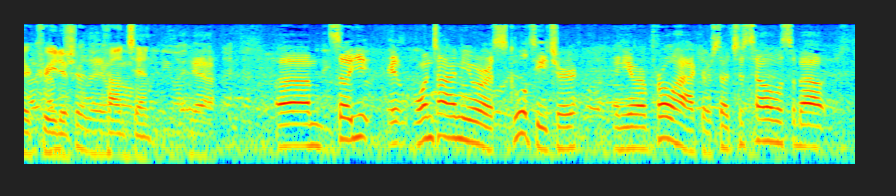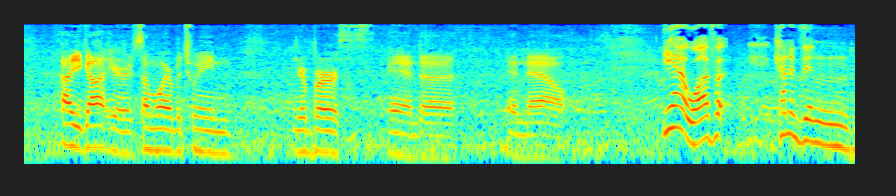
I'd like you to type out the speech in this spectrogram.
their creative sure content. Will. Yeah. Um, so you, at one time you were a school teacher and you were a pro hacker. So just tell us about how you got here, somewhere between your birth and uh, and now. Yeah, well, I've uh, kind of been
